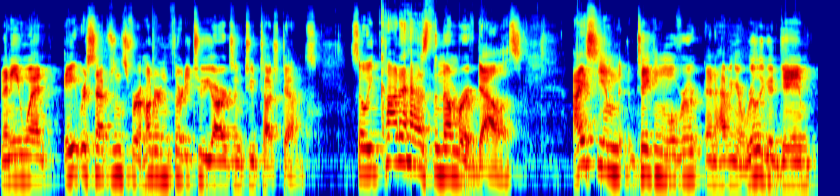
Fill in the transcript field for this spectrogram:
and he went eight receptions for 132 yards and two touchdowns. So he kind of has the number of Dallas. I see him taking over and having a really good game.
